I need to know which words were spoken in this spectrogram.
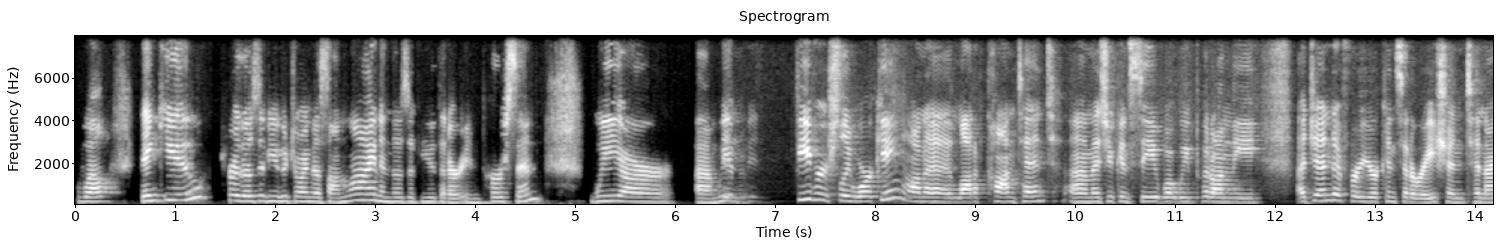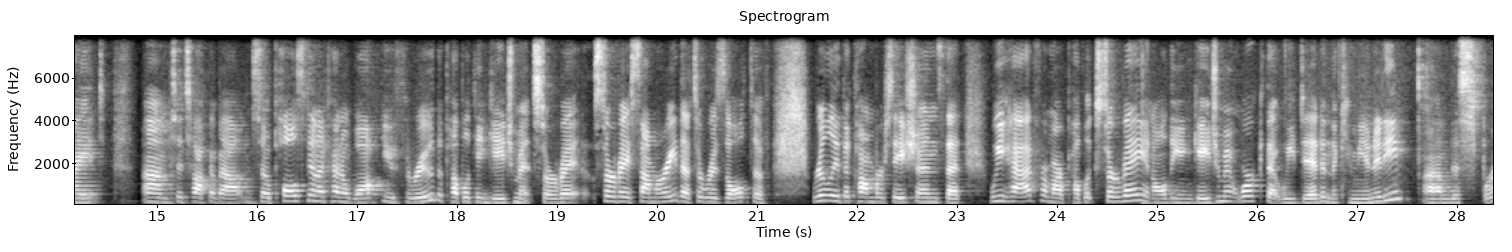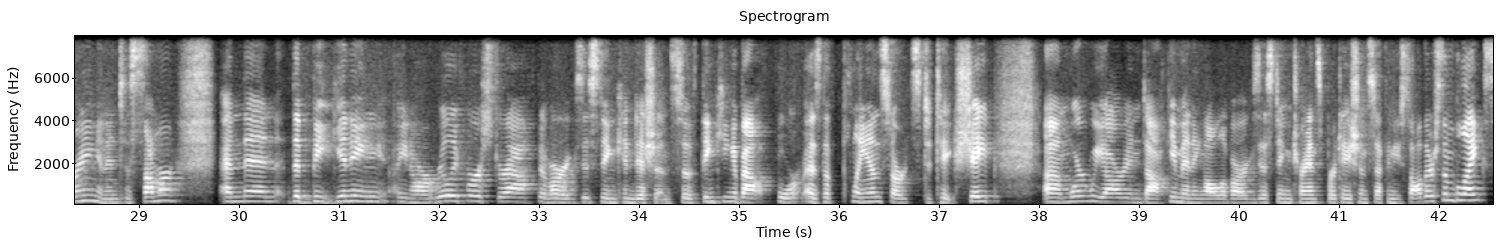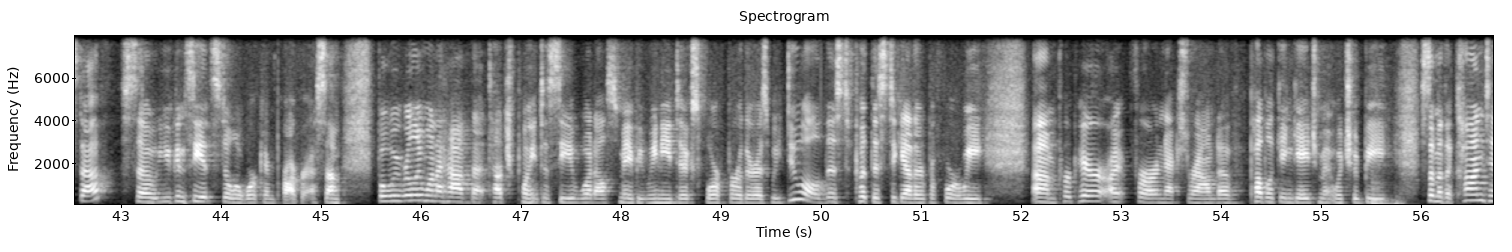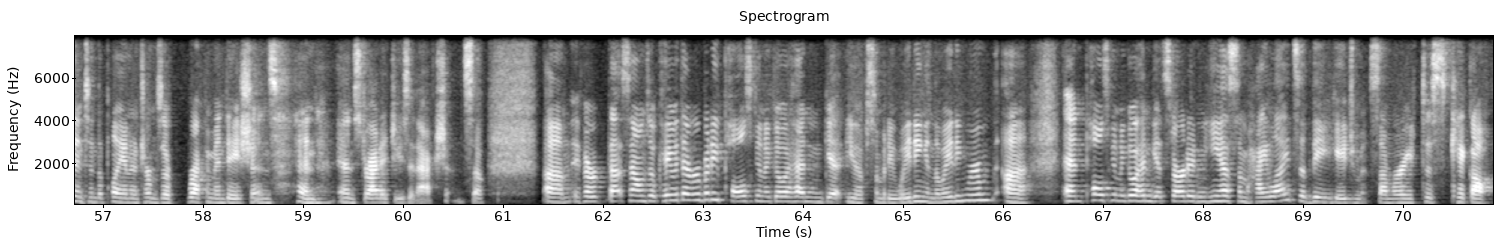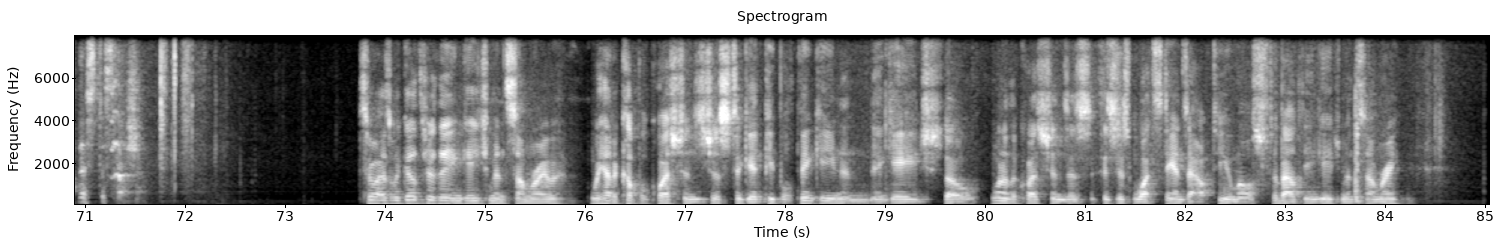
Well, thank you for those of you who joined us online and those of you that are in person. We are, um, we have been feverishly working on a lot of content. Um, as you can see, what we put on the agenda for your consideration tonight um, to talk about. And so Paul's going to kind of walk you through the public engagement survey survey summary. That's a result of really the conversations that we had from our public survey and all the engagement work that we did in the community um, this spring and into summer. And then the beginning, you know, our really first draft of our existing conditions. So thinking about for as the plan starts to take shape, um, where we are in documenting all of our existing transportation stuff. And you saw there's some blank stuff, so you can see it's still a work in progress progress. Um, but we really want to have that touch point to see what else maybe we need to explore further as we do all this to put this together before we um, prepare uh, for our next round of public engagement, which would be some of the content in the plan in terms of recommendations and, and strategies and action. So um, if that sounds okay with everybody, Paul's going to go ahead and get, you have somebody waiting in the waiting room. Uh, and Paul's going to go ahead and get started and he has some highlights of the engagement summary to kick off this discussion. So as we go through the engagement summary, we had a couple questions just to get people thinking and engaged. So one of the questions is, is just what stands out to you most about the engagement summary?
